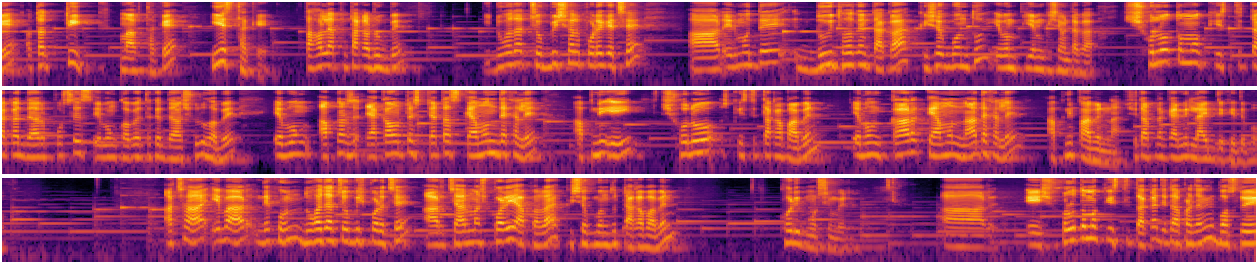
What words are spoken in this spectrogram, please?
থাকে, অর্থাৎ tick mark থাকে ইয়েস থাকে, তাহলে আপনার টাকা ঢুকবে। দু হাজার চব্বিশ সাল পড়ে গেছে, আর এর মধ্যে দুই ধরনের টাকা, কৃষক বন্ধু এবং পিএম কিষাণ টাকা। ষোলোতম কিস্তির টাকা দেওয়ার প্রসেস এবং কবে থেকে দেওয়া শুরু হবে এবং আপনার অ্যাকাউন্টের স্ট্যাটাস কেমন দেখালে আপনি এই ষোলো কিস্তির টাকা পাবেন এবং কার কেমন না দেখালে আপনি পাবেন না, সেটা আপনাকে আমি লাইভ দেখিয়ে দেবো। আচ্ছা এবার দেখুন দু হাজার চব্বিশ পড়েছে, আর চার মাস পরেই আপনারা কৃষক বন্ধুর টাকা পাবেন খরিফ মরশুমের আর এই ষোলোতম কিস্তির টাকা যেটা আপনারা জানেন, বছরে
